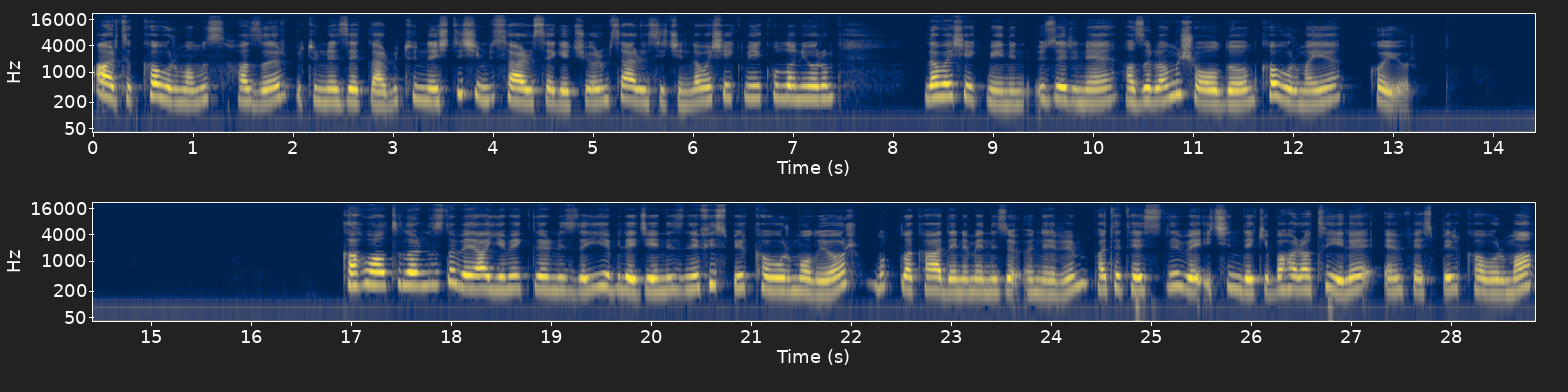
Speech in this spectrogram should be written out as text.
Artık kavurmamız hazır. Bütün lezzetler bütünleşti. Şimdi servise geçiyorum. Servis için lavaş ekmeği kullanıyorum. Lavaş ekmeğinin üzerine hazırlamış olduğum kavurmayı koyuyorum. Kahvaltılarınızda veya yemeklerinizde yiyebileceğiniz nefis bir kavurma oluyor. Mutlaka denemenizi öneririm. Patatesli ve içindeki baharatı ile enfes bir kavurma.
